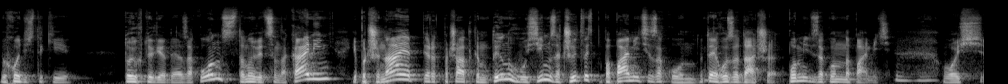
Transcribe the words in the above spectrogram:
выходзіць такі той хто ведае закон становіцца на камень і пачынае перад пачаткам тынгу усім зачытваць па памяці закон. Это яго задача помніць закон на памяць. Mm -hmm. Вось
